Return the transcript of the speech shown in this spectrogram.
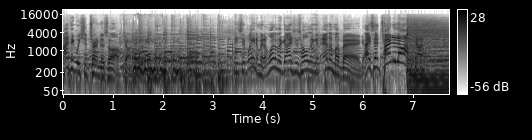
I think we should turn this off, John. He said, wait a minute. One of the guys is holding an enema bag. I said, turn it off, John.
